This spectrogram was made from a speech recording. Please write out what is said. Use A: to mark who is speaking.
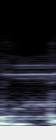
A: Yeah.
